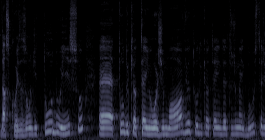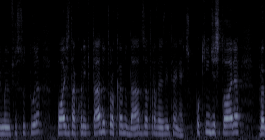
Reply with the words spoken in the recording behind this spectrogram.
das coisas, onde tudo isso, é, tudo que eu tenho hoje móvel, tudo que eu tenho dentro de uma indústria, de uma infraestrutura, pode estar conectado, trocando dados através da internet. Um pouquinho de história para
